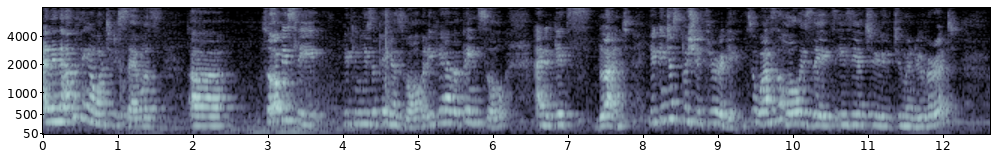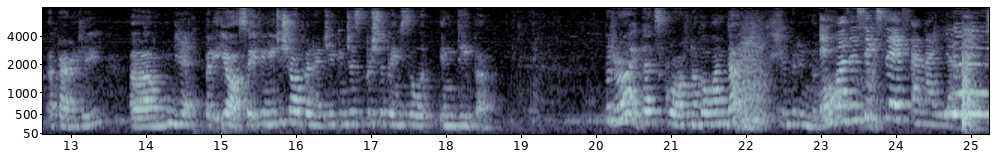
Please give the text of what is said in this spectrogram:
and then the other thing I wanted to say was, uh, so obviously you can use a pen as well, but if you have a pencil and it gets blunt, you can just push it through again. So once the hole is there, it's easier to, to maneuver it, apparently. Um, Yeah. but yeah, so if you need to sharpen it, you can just push the pencil in deeper. But right, that's craft number one done. You can put it in the It was a success and I love it.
